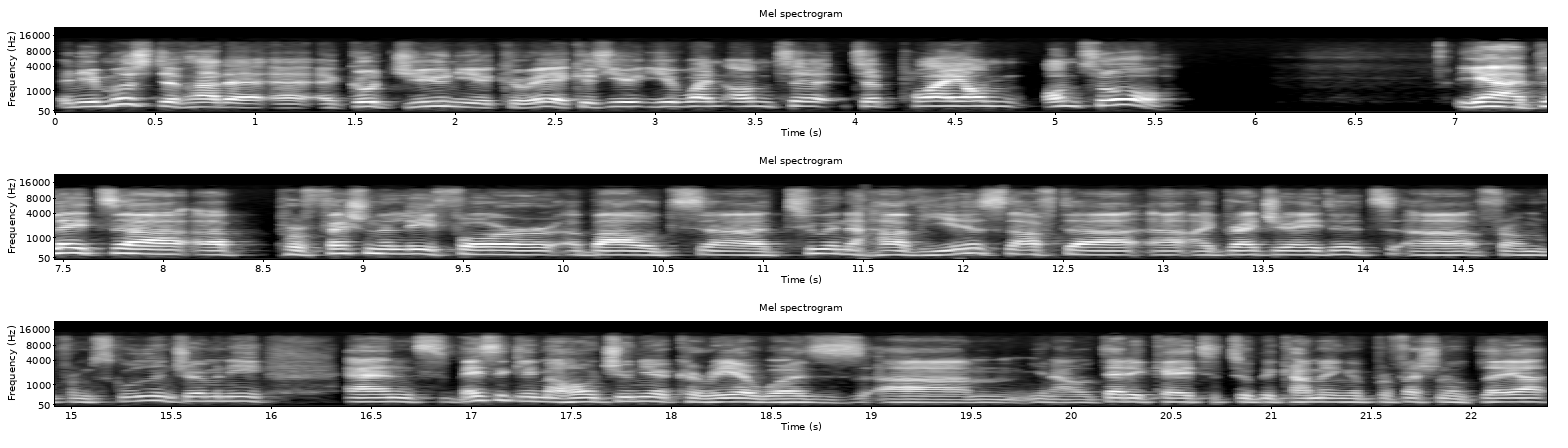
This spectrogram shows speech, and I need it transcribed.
and you must have had a, a good junior career because you you went on to to play on on tour. Yeah, I played uh, uh, professionally for about uh, two and a half years after uh, I graduated uh, from from school in Germany, and basically my whole junior career was, um, you know, dedicated to becoming a professional player.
